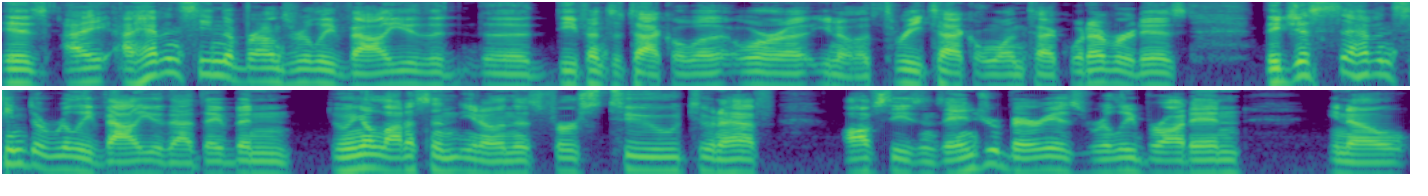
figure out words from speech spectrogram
is I, I haven't seen the Browns really value the, the defensive tackle uh, or a, you know a three tackle one tech whatever it is. They just haven't seemed to really value that. They've been doing a lot of you know in this first two two and a half off seasons. Andrew Berry has really brought in you know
